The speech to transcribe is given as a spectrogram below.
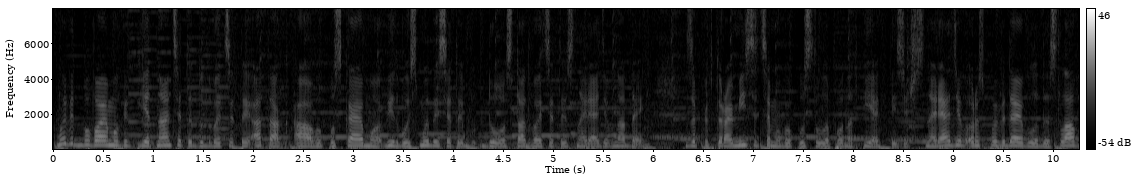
Ми відбуваємо від 15 до 20 атак, а випускаємо від 80 до 120 снарядів на день. За півтора місяця ми випустили понад 5 тисяч снарядів, розповідає Владислав,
